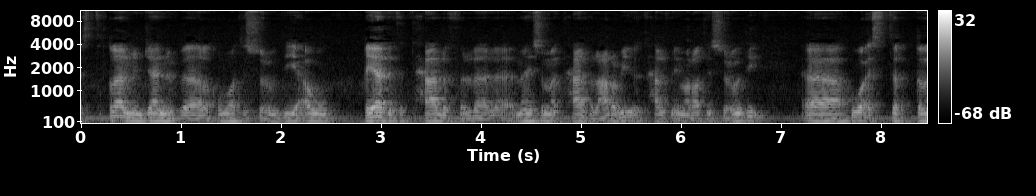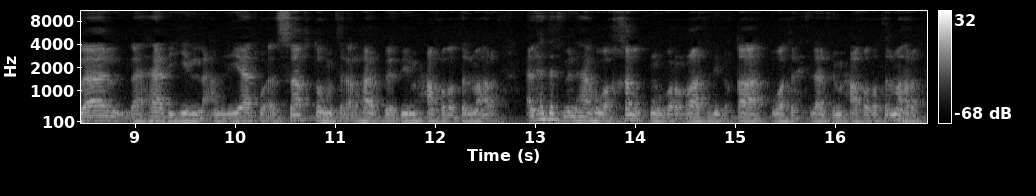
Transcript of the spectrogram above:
استقلال من جانب القوات السعودية أو قيادة التحالف ال- ال- ما يسمى التحالف العربي والتحالف الإماراتي السعودي آه، هو استقلال هذه العمليات والصاق تهمه الإرهاب بمحافظة المهرة، الهدف منها هو خلق مبررات لبقاء قوات الاحتلال في محافظة المهرة.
